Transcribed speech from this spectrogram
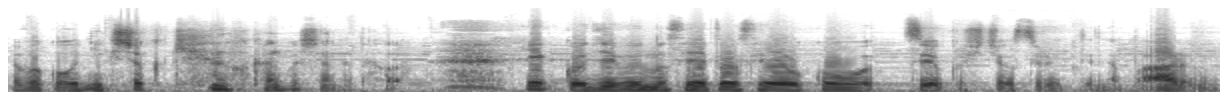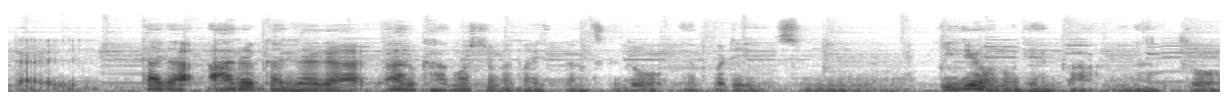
ぱこう肉食系の看護師の方は結構自分の正当性をこう強く主張するっていうのはやっぱあるみたい。ただ、ある方が、ある看護師の方が言ってたんですけど、やっぱり、その、医療の現場になると、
